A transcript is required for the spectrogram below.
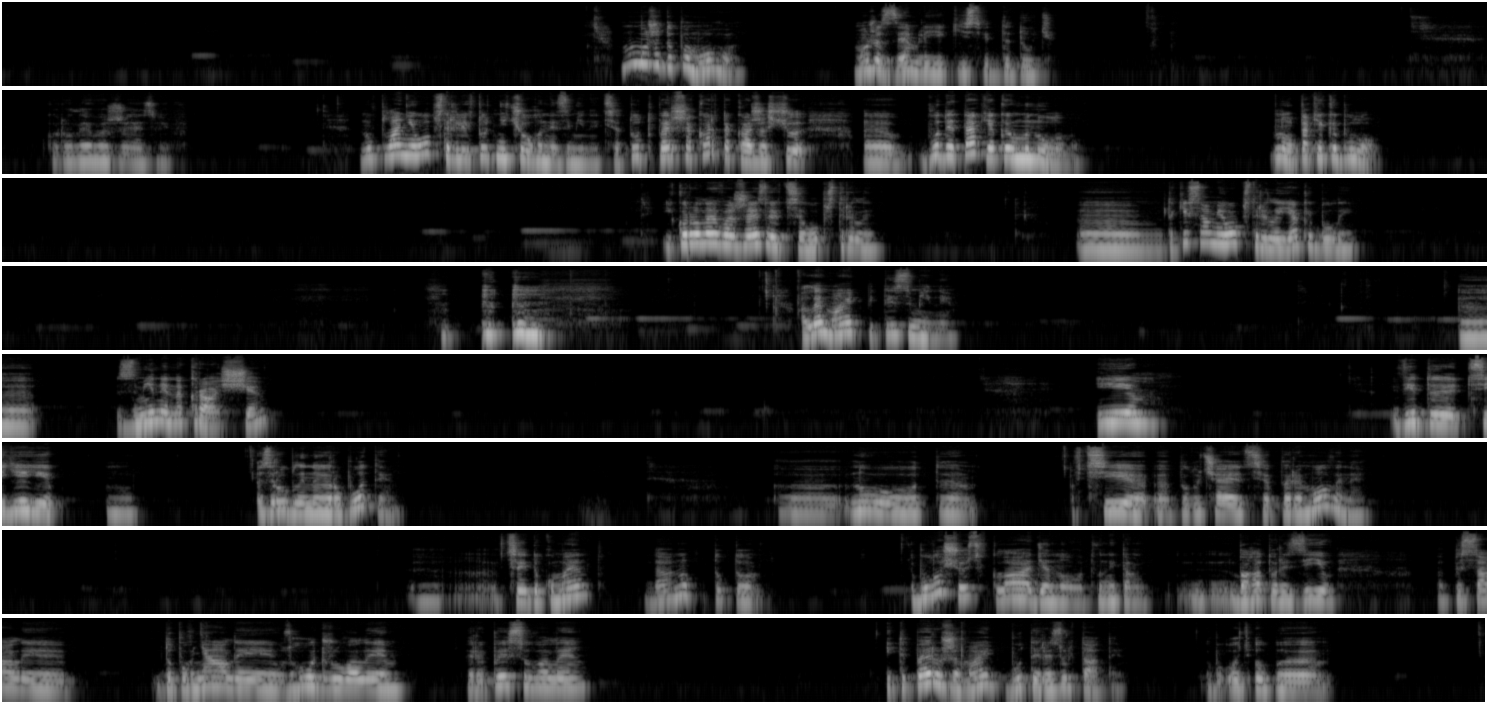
Може, допомогу, може, землі якісь віддадуть. Королева жезлів. Ну, в плані обстрілів тут нічого не зміниться. Тут перша карта каже, що е, буде так, як і в минулому. Ну, так, як і було. І королева жезлів це обстріли. Е, такі самі обстріли, як і були. Але мають піти зміни. Зміни на краще. І від цієї зробленої роботи, е, ну, от е, в ці, виходить, перемовини. В цей документ, да, ну, тобто було щось вкладено, от вони там багато разів писали, доповняли, узгоджували, переписували. І тепер уже мають бути результати е,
